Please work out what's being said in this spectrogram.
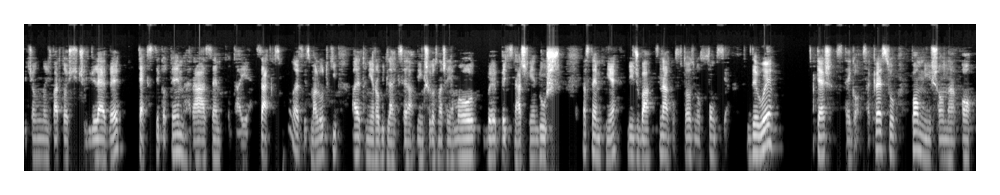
wyciągnąć wartości, czyli lewy tekst, tylko tym razem podaję zakres. U nas jest malutki, ale to nie robi dla Excela większego znaczenia. Mógłby być znacznie dłuższy. Następnie liczba znaków, to znów funkcja dyły, też z tego zakresu pomniejszona o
